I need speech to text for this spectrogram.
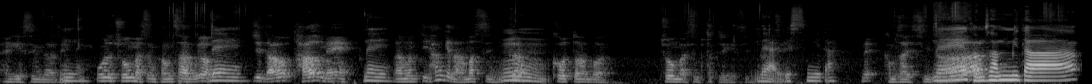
알겠습니다. 네. 오늘 좋은 말씀 감사하고요. 네, 이제 나, 다음에 네, 남은 띠 한 개 남았으니까 음. 그것도 한번 좋은 말씀 부탁드리겠습니다. 네, 알겠습니다. 네, 감사했습니다. 네, 감사합니다.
